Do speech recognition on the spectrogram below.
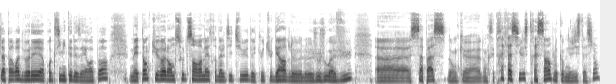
t'as pas droit de voler à proximité des aéroports mais tant que tu voles en dessous de 120 mètres d'altitude et que tu gardes le, le joujou à vue euh, ça passe donc euh, donc c'est très facile c'est très simple comme législation.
